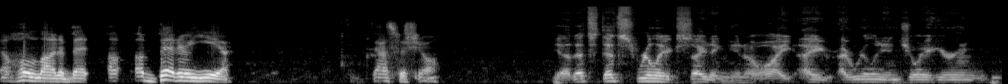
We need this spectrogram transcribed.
A whole lot of bet a, a better year. That's for sure. Yeah, that's that's really exciting. You know, I I, I really enjoy hearing,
